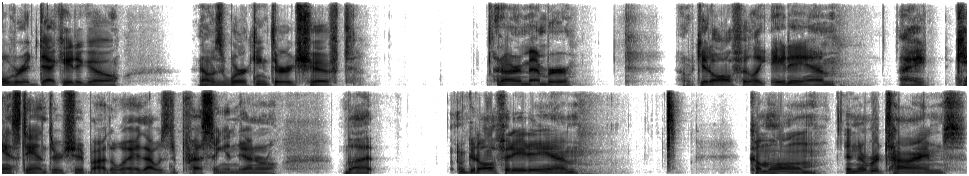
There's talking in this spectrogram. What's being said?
over a decade ago, and I was working third shift, and I remember I would get off at like 8 a.m. I can't stand third shift, by the way. That was depressing in general. But I would get off at 8 a.m., come home, and there were times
